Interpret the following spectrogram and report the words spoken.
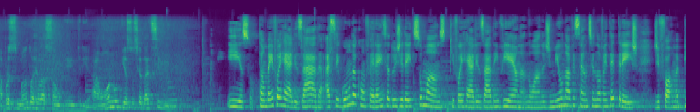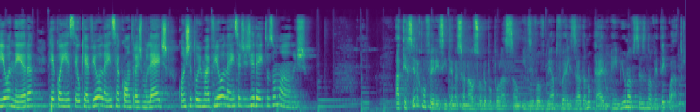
aproximando a relação entre a ONU e a sociedade civil. Isso. Também foi realizada a segunda Conferência dos Direitos Humanos, que foi realizada em Viena no ano de 1993. De forma pioneira, reconheceu que a violência contra as mulheres constitui uma violência de direitos humanos. A terceira Conferência Internacional sobre a População e Desenvolvimento foi realizada no Cairo em 1994,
